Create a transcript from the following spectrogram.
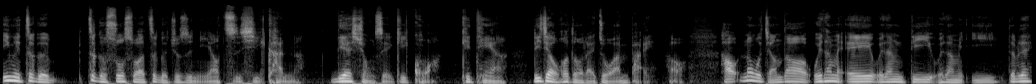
因为这个这个说实话，这个就是你要仔细看呐，你要详细去看去听，你叫我后头来做安排。好，好，那我讲到维他命 A、维他命 D、维他命 E，对不对？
